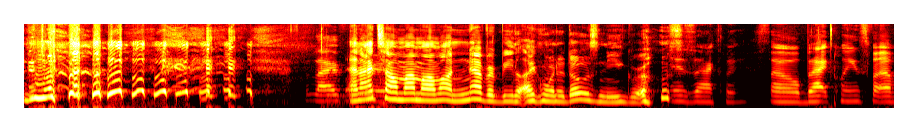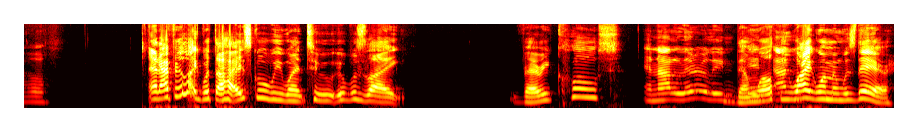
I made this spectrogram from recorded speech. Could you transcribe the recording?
like, And I tell my mom I'll never be like one of those Negroes. exactly. So black queens forever. And I feel like with the high school we went to, it was like very close. And I literally Them did- wealthy I- white women was there.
